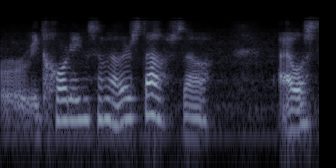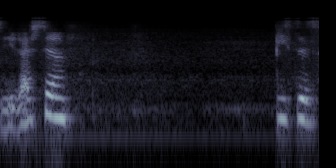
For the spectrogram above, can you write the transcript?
recording some other stuff. So, I will see you guys soon. Pieces.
